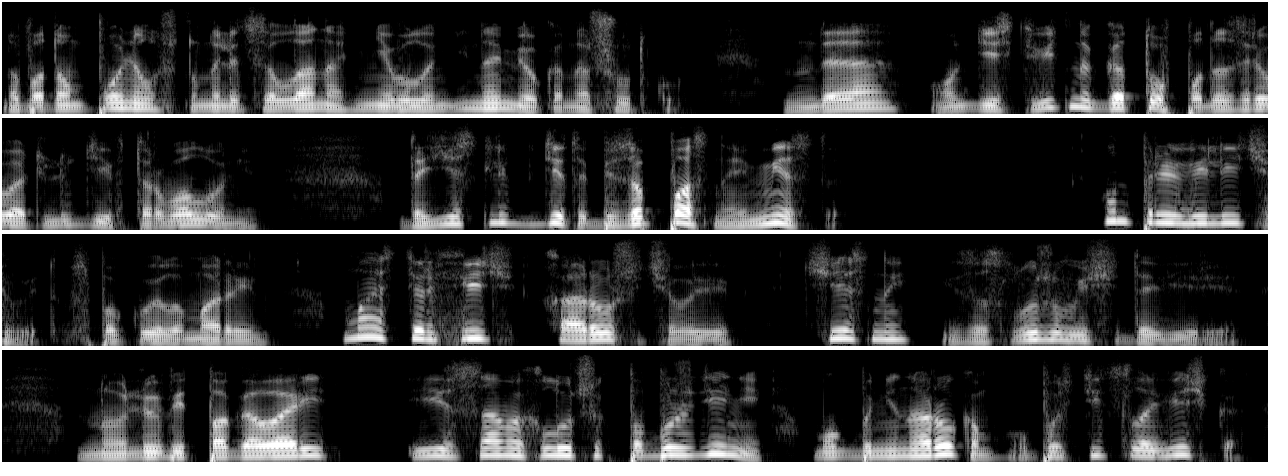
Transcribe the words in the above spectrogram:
но потом понял, что на лице Лана не было ни намека на шутку. Да, он действительно готов подозревать людей в Тарвалоне. Да есть ли где-то безопасное место? Он преувеличивает, успокоила Марин. Мастер Фич хороший человек, честный и заслуживающий доверия, но любит поговорить и из самых лучших побуждений мог бы ненароком упустить словечко –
